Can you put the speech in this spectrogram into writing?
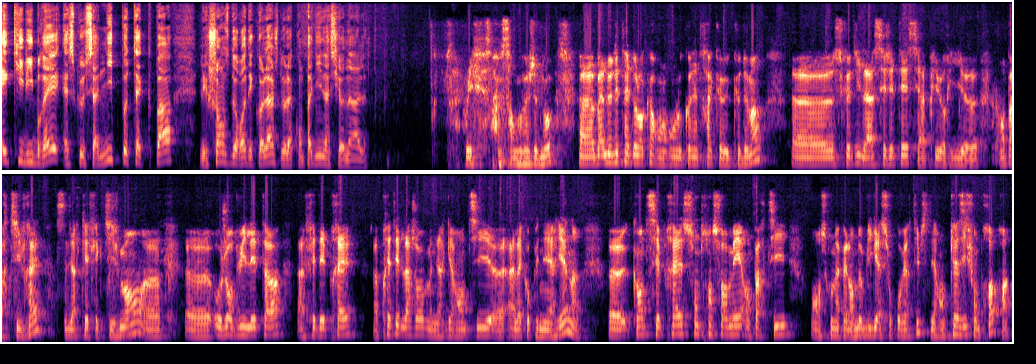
équilibré, est-ce que ça n'hypothèque pas les chances de redécollage de la compagnie nationale? Oui, sans mauvais jeu de mots. Euh, bah, le détail de l'accord, on, le connaîtra que, demain. Euh, ce que dit la CGT, c'est a priori euh, en partie vrai. C'est-à-dire qu'effectivement, aujourd'hui, l'État a fait des prêts, a prêté de l'argent de manière garantie à la compagnie aérienne. quand ces prêts sont transformés en partie en ce qu'on appelle en obligation convertible, c'est-à-dire en quasi-fonds propres,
